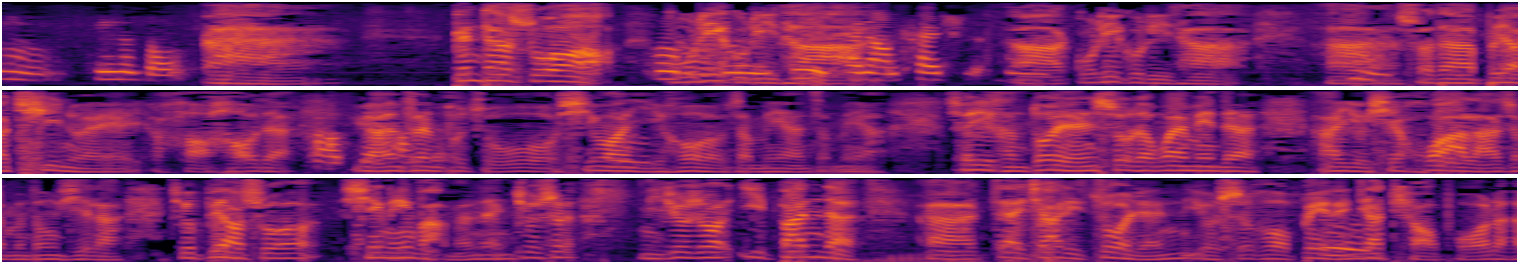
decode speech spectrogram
嗯，听得懂。哎，跟他说，鼓励鼓励他。开始。啊，鼓励鼓励他。啊，说他不要气馁，好好的，缘分不足，希望以后怎么样怎么样。所以很多人受了外面的啊有些话啦，什么东西啦，就不要说心灵法门了，你就是你就说一般的啊，在家里做人，有时候被人家挑拨了，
